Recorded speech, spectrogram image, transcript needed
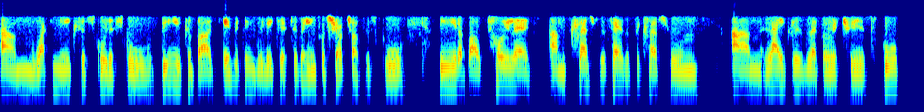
um, what makes a school a school, be it about everything related to the infrastructure of the school, be it about toilets, um, class, the size of the classroom, um, libraries, laboratories, school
